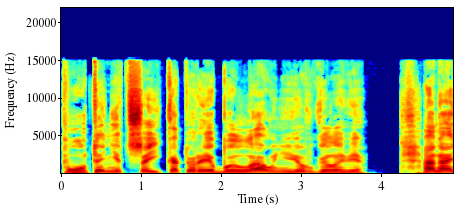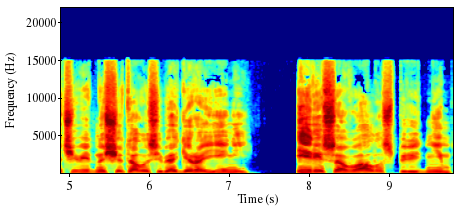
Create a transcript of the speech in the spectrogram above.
путаницей, которая была у нее в голове. Она, очевидно, считала себя героиней и рисовалась перед ним,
